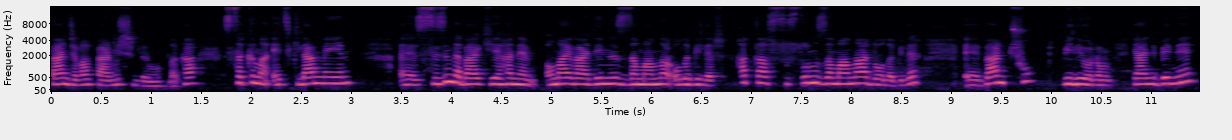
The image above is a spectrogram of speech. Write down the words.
ben cevap vermişimdir mutlaka. Sakın etkilenmeyin. E, sizin de belki hani onay verdiğiniz zamanlar olabilir. Hatta sustuğunuz zamanlar da olabilir. E, ben çok biliyorum. Yani beni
